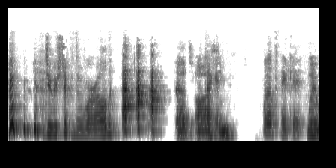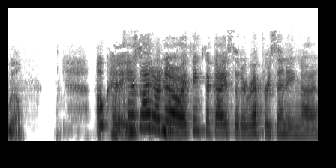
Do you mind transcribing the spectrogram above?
douche of the world. That's We'll take awesome. we'll take it. We will. Okay. Of course, I don't know. I think the guys that are representing uh,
